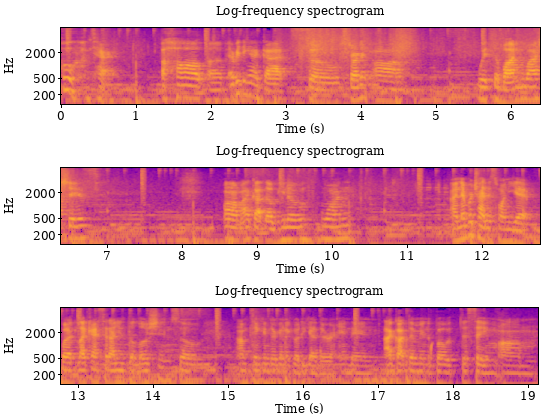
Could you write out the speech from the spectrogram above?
Whew, I'm tired. A haul of everything I got. So starting off with the body washes. Um, I got the Aveeno one. I never tried this one yet, but like I said, I used the lotion, so I'm thinking they're gonna go together. And then I got them in both the same um,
